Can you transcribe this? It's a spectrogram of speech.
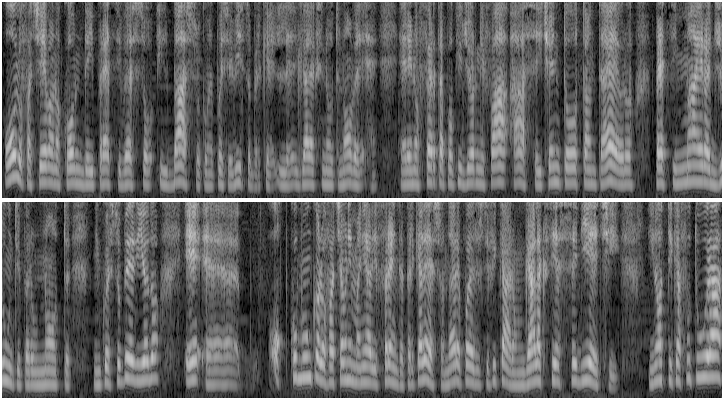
o lo facevano con dei prezzi verso il basso come poi si è visto perché il Galaxy Note 9 eh, era in offerta pochi giorni fa a 680 euro prezzi mai raggiunti per un Note in questo periodo e eh, o comunque lo facevano in maniera differente perché adesso andare poi a giustificare un Galaxy S10 in ottica futura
